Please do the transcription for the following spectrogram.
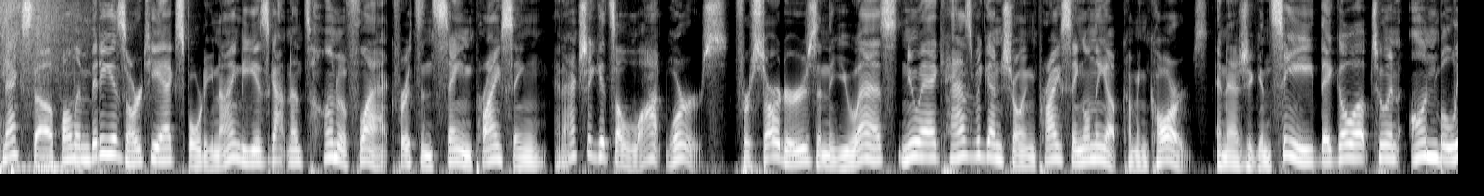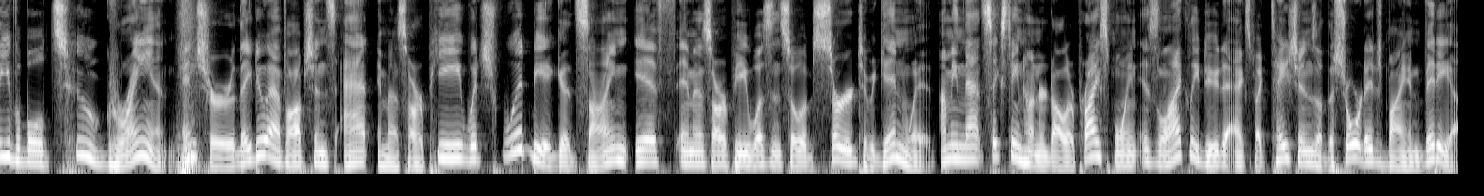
Next up, while Nvidia's RTX 4090 has gotten a ton of flack for its insane pricing, it actually gets a lot worse. For starters, in the US, Newegg has begun showing pricing on the upcoming cards, and as you can see, they go up to an unbelievable 2 grand. And sure, they do have options at MSRP, which would be a good sign if MSRP wasn't so absurd to begin with. I mean, that $1,600 price point is likely due to expectations of the shortage by Nvidia,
